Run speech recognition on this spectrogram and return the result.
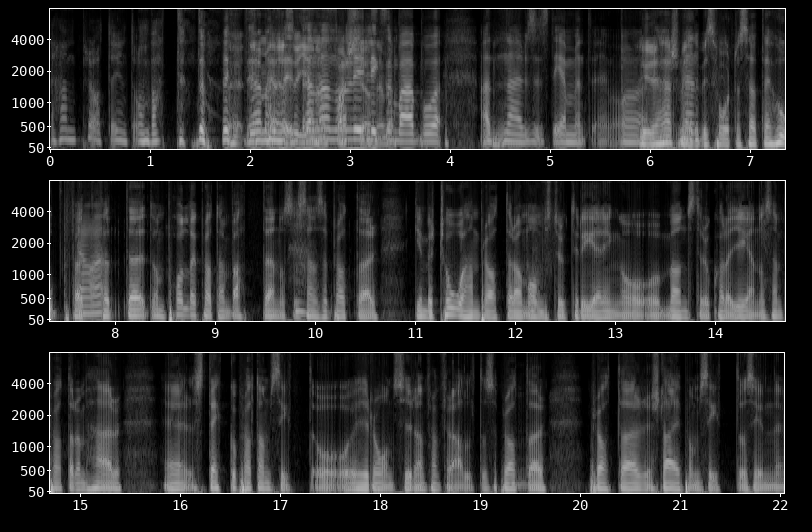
han pratar ju inte om vatten då. Nej, men alltså Utan han håller ju liksom bara på att nervsystemet. Och, Det är det här som att det men- blir svårt att sätta ihop. För att, Ja. för att eh, om Pollack pratar om vatten och så sen så pratar Gimberto, han pratar om omstrukturering och, och mönster och kollagen och sen pratar de här, eh, Stecco pratar om sitt och, och hyronsyran framför allt och så pratar, pratar Schleip om sitt och sin eh,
